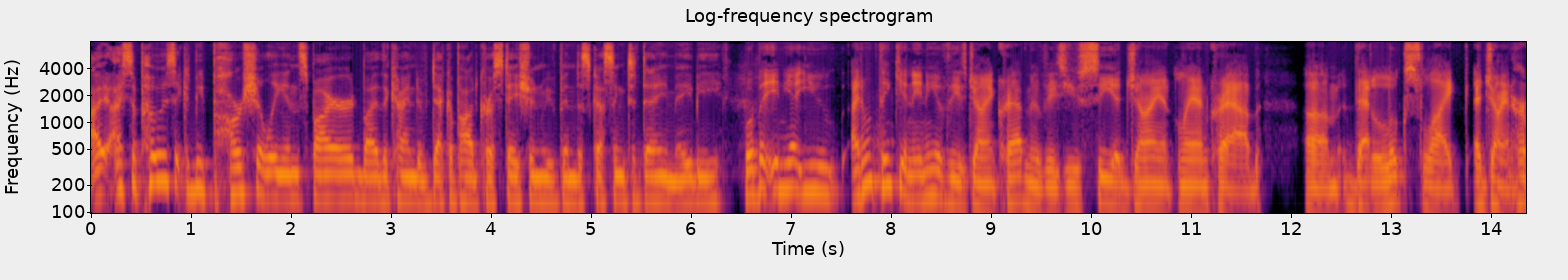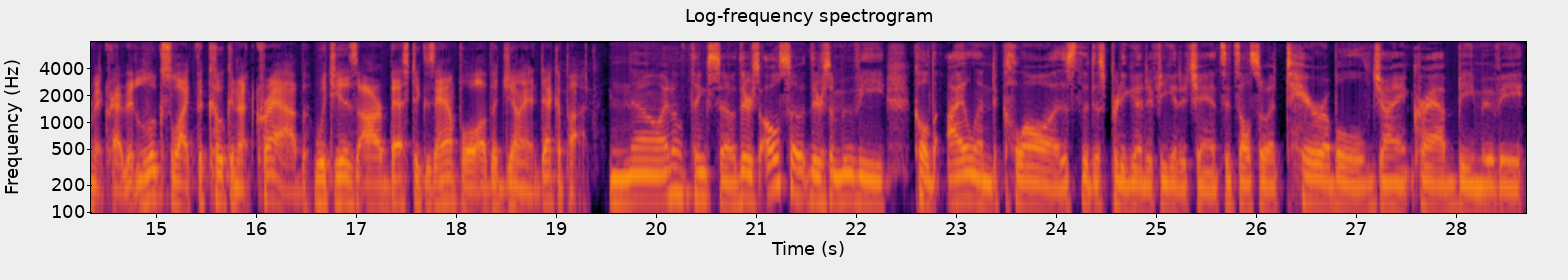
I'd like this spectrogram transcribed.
I, I suppose it could be partially inspired by the kind of decapod crustacean we've been discussing today, maybe. Well, but and yet you, I don't think in any of these giant crab movies you see a giant land crab um, that looks like a giant hermit crab. That looks like the coconut crab, which is our best example of a giant decapod. No, I don't think so. There's also there's a movie called Island Claws that is pretty good if you get a chance. It's also a terrible giant crab B movie,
